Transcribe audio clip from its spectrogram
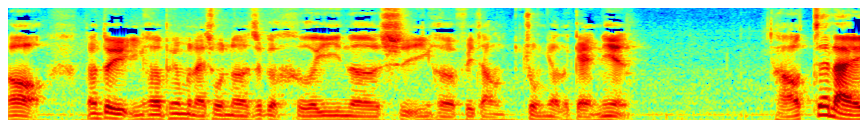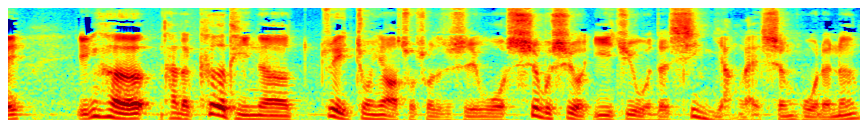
哦，但对于银河朋友们来说呢，这个合一呢是银河非常重要的概念。好，再来，银河它的课题呢，最重要所说的就是我是不是有依据我的信仰来生活的呢？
